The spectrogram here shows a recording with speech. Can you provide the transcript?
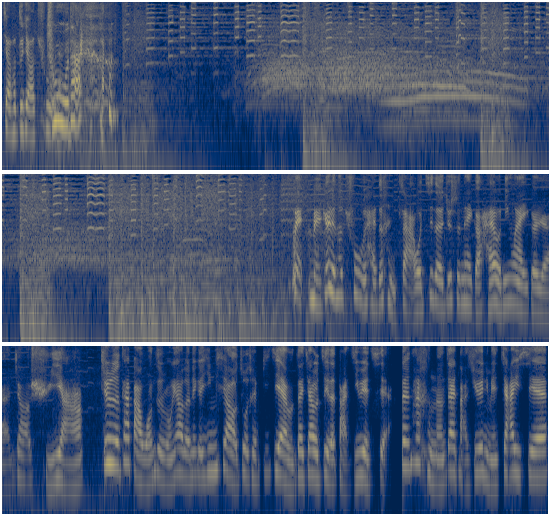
叫他都叫初初舞台。每每个人的初舞台都很炸。我记得就是那个还有另外一个人叫徐阳，就是他把王者荣耀的那个音效做成 BGM，再加入自己的打击乐器，但是他很能在打击乐里面加一些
